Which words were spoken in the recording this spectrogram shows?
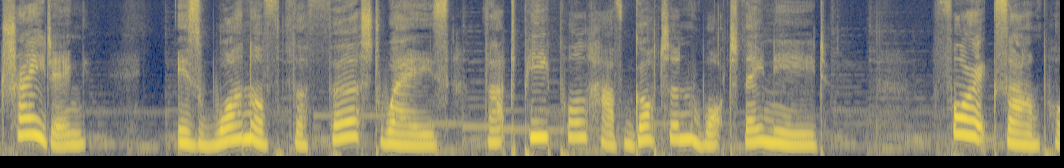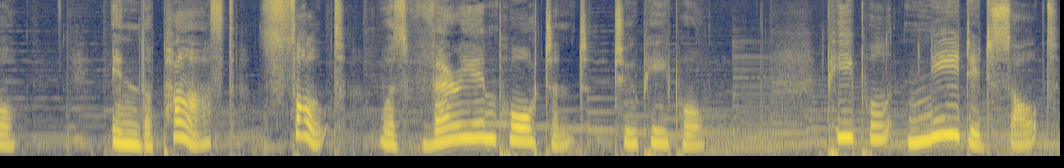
Trading is one of the first ways that people have gotten what they need. For example, in the past, salt was very important to people. People needed salt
